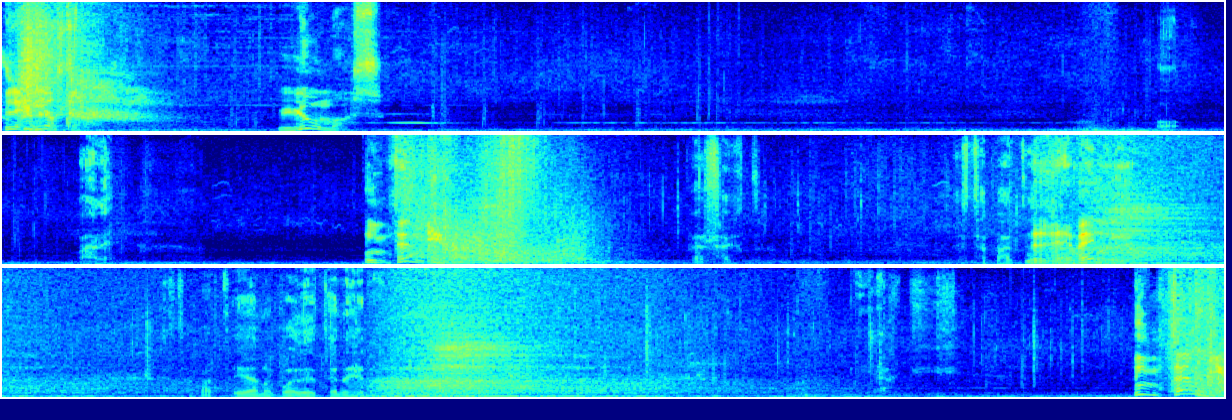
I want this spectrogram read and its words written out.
Leviosa. Lumos. Oh, vale, Incendio. perfecto. Esta parte. Rebelio. Esta parte ya no puede tener. Y aquí. Incendio.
